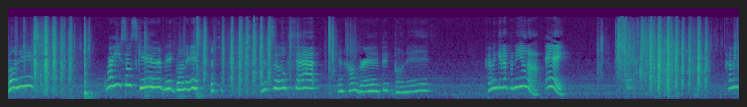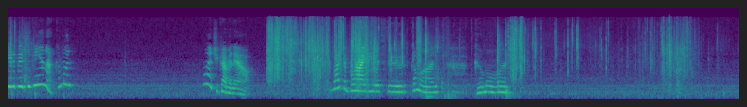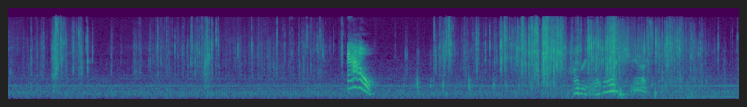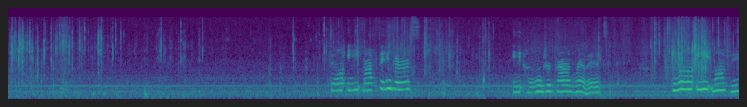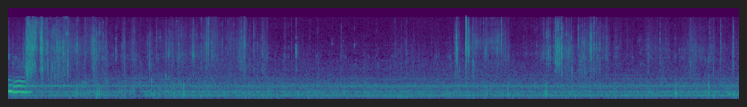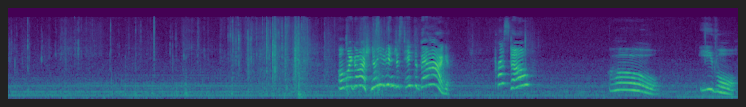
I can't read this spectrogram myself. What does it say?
bunny. Why are you so scared, big bunny? You're so fat and hungry, big bunny. Come and get a banana. Hey. Come and get a big banana. Come on. Why aren't you coming out? I'd like to bribe you with food. Come on. Come on. Hungry Oh, shit. Don't eat my fingers. 800 pound rabbit. Don't eat my fingers. Oh my gosh, no you didn't just take the bag. Presto. Oh, evil.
